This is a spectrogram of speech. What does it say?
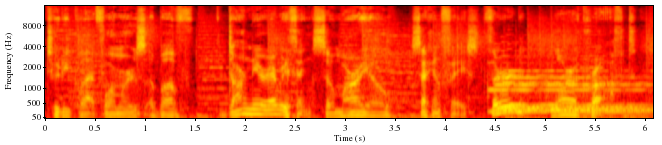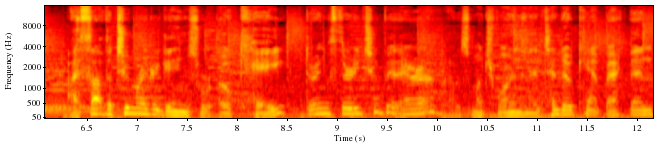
2D platformers above darn near everything. So Mario, second face. Third, Lara Croft. I thought the Tomb Raider games were okay during the 32 bit era. I was much more in the Nintendo camp back then,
